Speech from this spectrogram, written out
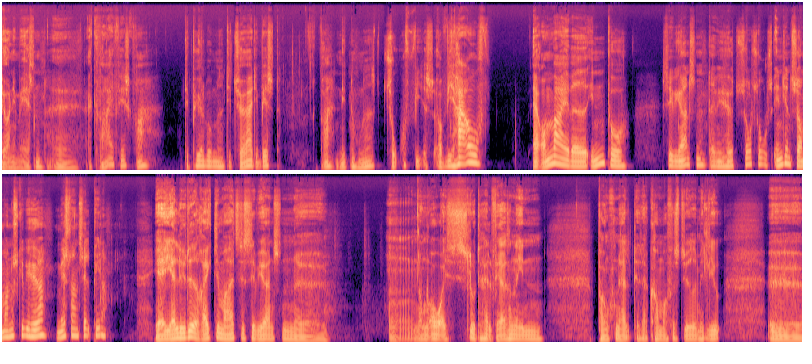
Johnny Madsen, øh, Akvariefisk fra debutalbummet De Tørre er de bedste fra 1982. Og vi har jo af omveje været inde på C.V. Jørgensen, da vi hørte Sort Sols Indian Sommer. Nu skal vi høre mesteren selv, Peter. Ja, jeg lyttede rigtig meget til C.V. Jørgensen øh, øh, nogle år i slut 70'erne, inden punken alt det, der kommer og forstyrrede mit liv. Øh,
